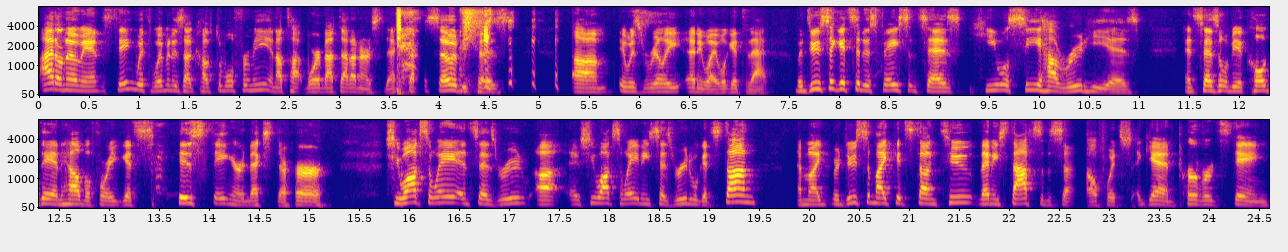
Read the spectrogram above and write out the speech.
I don't know, man. Sting with women is uncomfortable for me, and I'll talk more about that on our next episode because um, it was really. Anyway, we'll get to that. Madusa gets in his face and says he will see how rude he is, and says it will be a cold day in hell before he gets his stinger next to her. She walks away and says Rude. Uh, she walks away and he says Rude will get stung, and my Madusa might get stung too. Then he stops himself, which again, pervert Sting,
